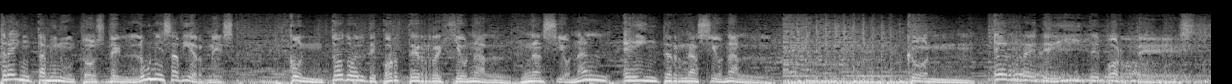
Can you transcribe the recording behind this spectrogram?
30 minutos de lunes a viernes con todo el deporte regional, nacional e internacional. Con RDI Deportes.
